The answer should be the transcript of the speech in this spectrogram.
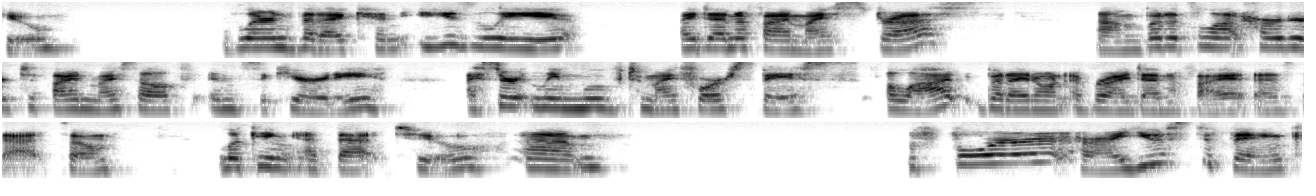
too. I've learned that I can easily identify my stress, um, but it's a lot harder to find myself in security. I certainly move to my four space a lot, but I don't ever identify it as that. So looking at that too. Um, before, or I used to think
